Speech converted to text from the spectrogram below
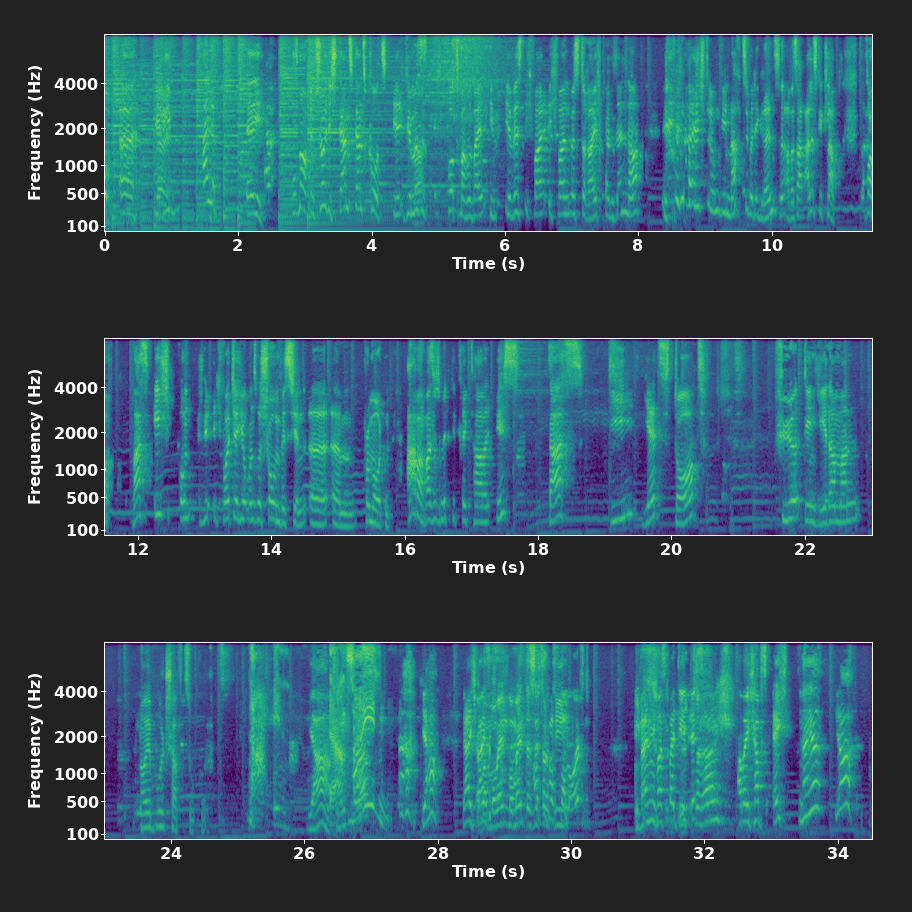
So, äh, ihr Hey. Lieben, Hallo. ey, pass mal auf, entschuldigt, ganz, ganz kurz. Wir müssen es echt kurz machen, weil ihr, ihr wisst, ich war, ich war in Österreich beim Sender. Ich bin echt irgendwie nachts über die Grenze, aber es hat alles geklappt. Pass auf, was ich, um, ich wollte ja hier unsere Show ein bisschen äh, ähm, promoten, aber was ich mitgekriegt habe, ist, dass die jetzt dort für den Jedermann neue Botschaft suchen. Nein. Ja, Ernsthaft? Nein. ja, ja, ich Aber weiß, Moment, Moment, das ist doch was die. da läuft? ich weiß nicht, was bei denen ist. Österreich? Aber ich hab's echt, naja, ja.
